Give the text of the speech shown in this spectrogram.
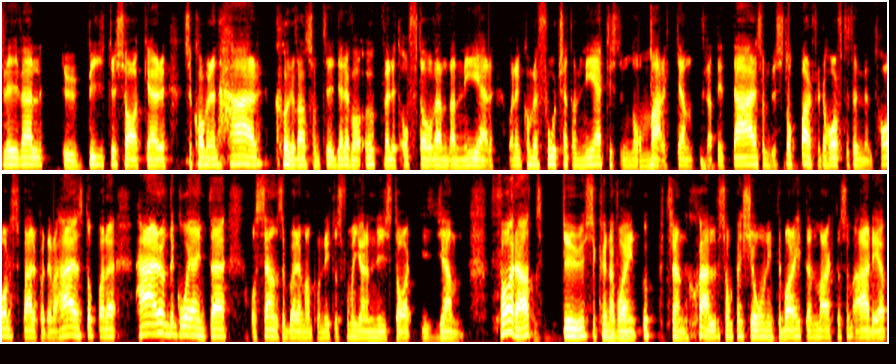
tvivel, du byter saker så kommer den här kurvan som tidigare var upp väldigt ofta att vända ner och den kommer fortsätta ner tills du når marken för att det är där som du stoppar för du har oftast en mental spärr på att det var här jag stoppade, här under går jag inte och sen så börjar man på nytt och så får man göra en ny start igen. För att du ska kunna vara i en upptrend själv som person, inte bara hitta en marknad som är det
